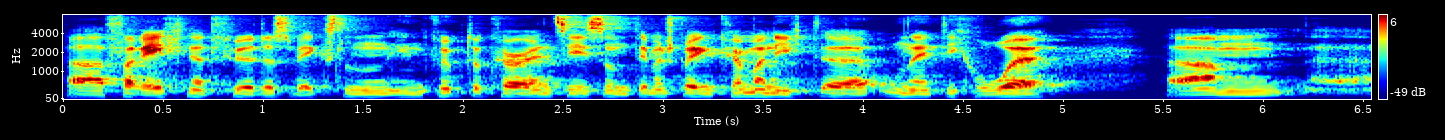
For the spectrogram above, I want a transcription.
äh, verrechnet für das Wechseln in Cryptocurrencies und dementsprechend können wir nicht äh, unendlich hohe ähm, äh,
